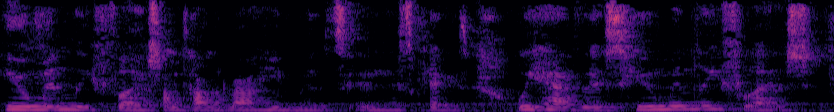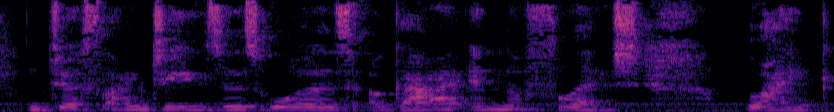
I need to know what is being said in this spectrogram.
humanly flesh. I'm talking about humans in this case. We have this humanly flesh, just like Jesus was a God in the flesh. Like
